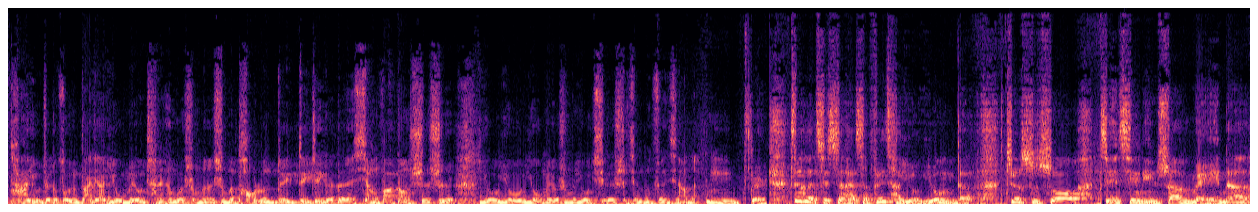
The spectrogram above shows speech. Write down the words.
它还有这个作用，大家有没有产生过什么什么讨论？对对，这个的想法当时是有有有没有什么有趣的事情能分享的？嗯，对，这个其实还是非常有用的。就是说，碱性磷酸酶呢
